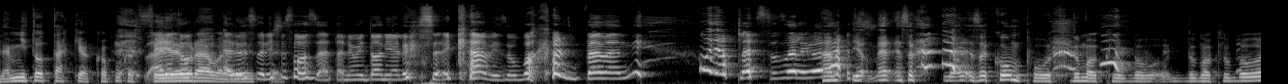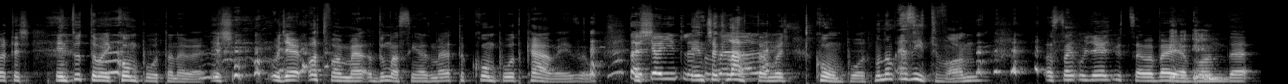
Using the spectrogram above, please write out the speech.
nem nyitották ki a kapukat fél Várjatok, órával először előtte? is ezt hozzátenném, hogy Dani először egy kávézóba akart bemenni, hogy ott lesz az előadás. Hát, ja, mert ez a, mert ez a kompót Duma klubba, vo- Duma klubba volt, és én tudtam, hogy kompót a neve. És ugye ott van már a Duma színház mellett a kompót kávézó. És hogy itt lesz én csak láttam, hogy kompót. Mondom, ez itt van. Aztán ugye egy utcával beljebb van, de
